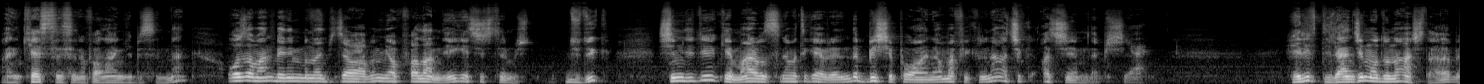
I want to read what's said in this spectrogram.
Hani kes sesini falan gibisinden. O zaman benim buna cevabım yok falan diye geçiştirmiş. Düdük. Şimdi diyor ki Marvel sinematik evreninde Bishop'u oynama fikrine açık açığım demiş yani. Herif dilenci modunu açtı abi.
